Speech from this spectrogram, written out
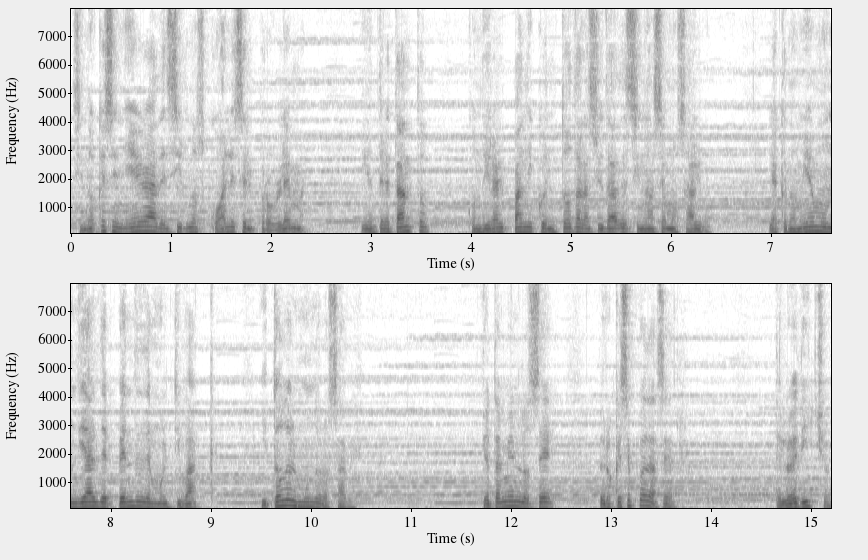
sino que se niega a decirnos cuál es el problema. Y entre tanto, cundirá el pánico en todas las ciudades si no hacemos algo. La economía mundial depende de Multivac, y todo el mundo lo sabe. Yo también lo sé, pero ¿qué se puede hacer? Te lo he dicho,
